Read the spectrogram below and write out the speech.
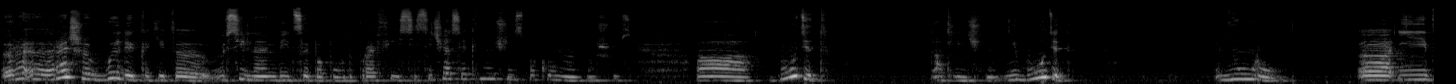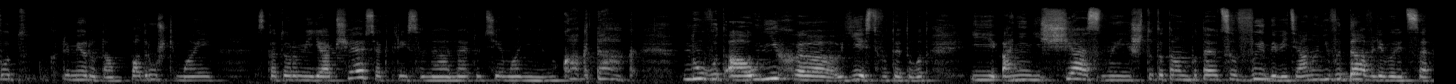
Э, раньше были какие-то сильные амбиции по поводу профессии, сейчас я к ней очень спокойно отношусь. А, будет отлично, не будет, не умру. А, и вот, к примеру, там подружки мои, с которыми я общаюсь, актрисы на, на эту тему, они мне, ну как так? Ну вот, а у них э, есть вот это вот, и они несчастные, что-то там пытаются выдавить, а оно не выдавливается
